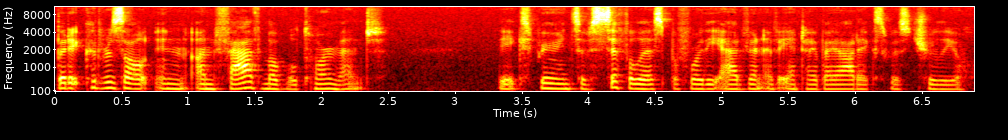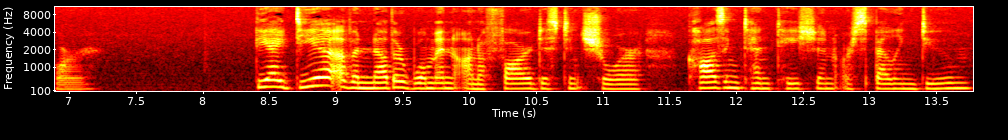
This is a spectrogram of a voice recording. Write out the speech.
but it could result in unfathomable torment. The experience of syphilis before the advent of antibiotics was truly a horror. The idea of another woman on a far distant shore causing temptation or spelling doom,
